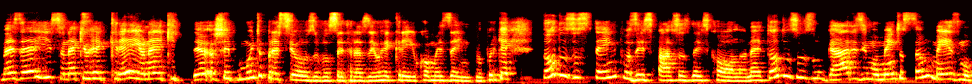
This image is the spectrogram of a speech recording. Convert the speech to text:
Mas é isso, né? Que o recreio, né? Que eu achei muito precioso você trazer o recreio como exemplo, porque todos os tempos e espaços da escola, né? Todos os lugares e momentos são mesmo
